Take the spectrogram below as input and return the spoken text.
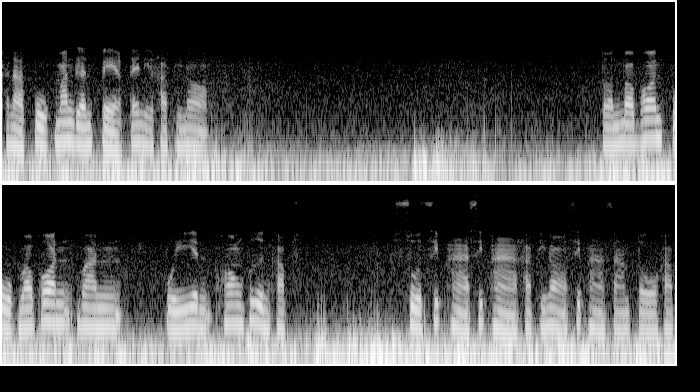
ขนาดปลูกมั่นเดือนแปดได้นี่ครับพี่น้อง ตอนบาพรปลูกบาพรวันปุ๋ยห้องพื้นครับ สูตรสิบหาสิบหาครับพี่น้องสิบหาสามโตครับ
